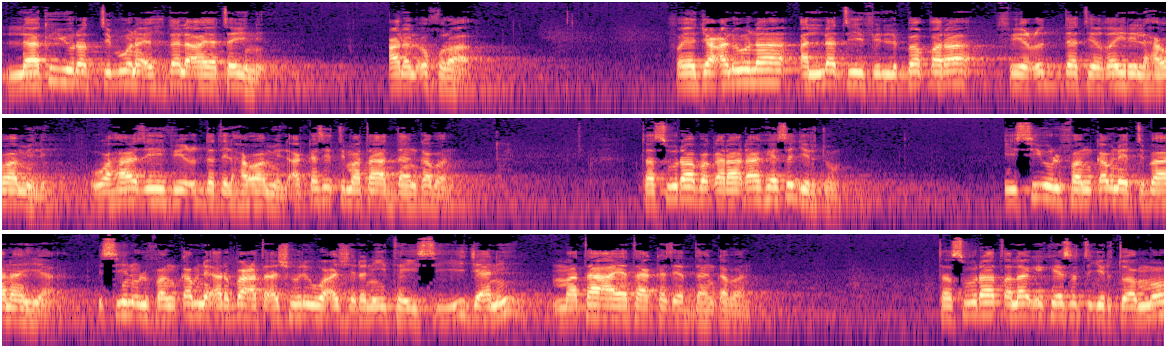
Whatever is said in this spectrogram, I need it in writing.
لكن يرتبون إحدى الآيتين على الأخرى. فيجعلون التي في البقرة في عدة غير الحوامل وهذه في عدة الحوامل. أكست متى كبن تسورة بقرة كيس جرتو إسي الفنقمن اتبانايا إسين الفنقمن أربعة أشهر وعشرين تيسي. جاني متى آية كيس كبن تسورة طلاق كيس جرتو أمو.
